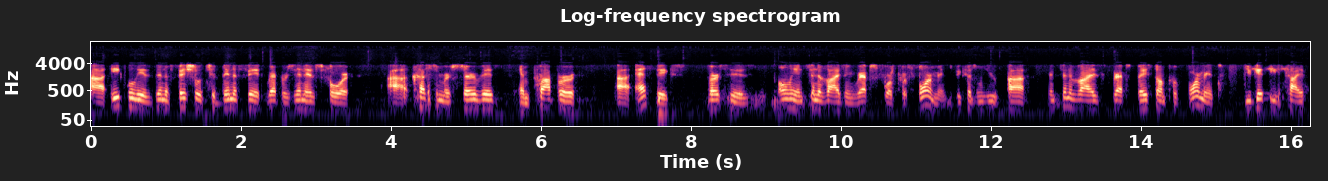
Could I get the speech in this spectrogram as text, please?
uh, equally as beneficial to benefit representatives for uh, customer service and proper uh, ethics versus only incentivizing reps for performance? Because when you uh, incentivize reps based on performance, you get these type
